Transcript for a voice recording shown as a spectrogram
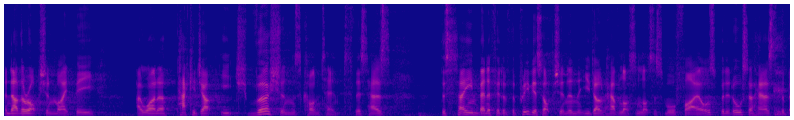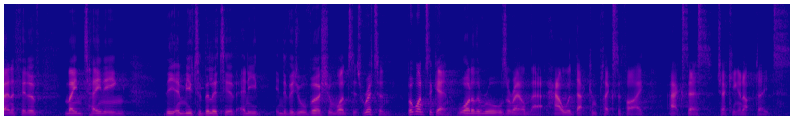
Another option might be, I want to package up each version's content. This has the same benefit of the previous option in that you don't have lots and lots of small files, but it also has the benefit of maintaining the immutability of any individual version once it's written. But once again, what are the rules around that? How would that complexify access, checking, and updates?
